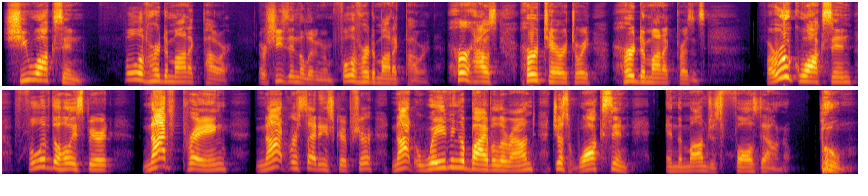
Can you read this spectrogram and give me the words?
She walks in full of her demonic power, or she's in the living room full of her demonic power. Her house, her territory, her demonic presence. Farouk walks in full of the Holy Spirit, not praying, not reciting scripture, not waving a Bible around, just walks in and the mom just falls down. Boom.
